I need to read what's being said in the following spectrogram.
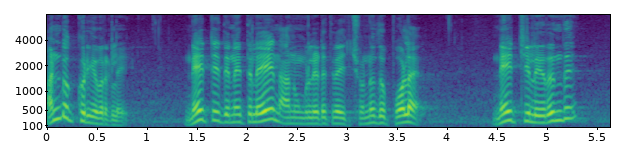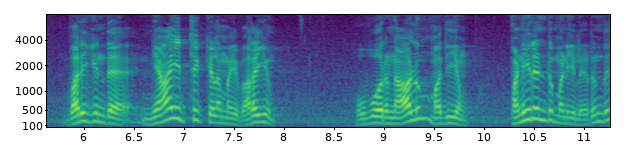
அன்புக்குரியவர்களே நேற்றைய தினத்திலே நான் உங்களிடத்திலே சொன்னது போல நேற்றிலிருந்து வருகின்ற ஞாயிற்றுக்கிழமை வரையும் ஒவ்வொரு நாளும் மதியம் பனிரெண்டு மணியிலிருந்து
